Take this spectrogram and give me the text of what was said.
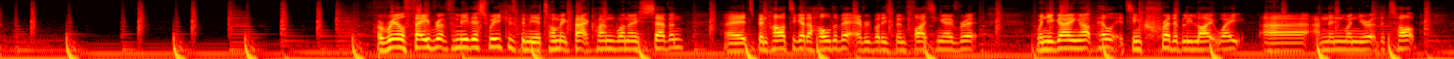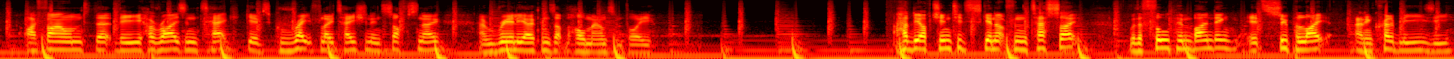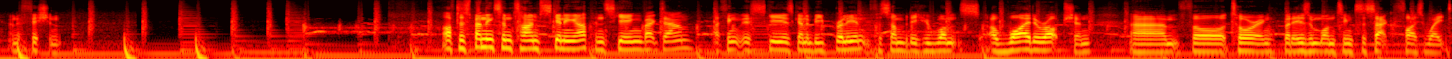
A real favourite for me this week has been the Atomic Backland 107. Uh, it's been hard to get a hold of it, everybody's been fighting over it. When you're going uphill, it's incredibly lightweight, uh, and then when you're at the top, I found that the Horizon Tech gives great flotation in soft snow and really opens up the whole mountain for you. I had the opportunity to skin up from the test site with a full pin binding. It's super light and incredibly easy and efficient. After spending some time skinning up and skiing back down, I think this ski is going to be brilliant for somebody who wants a wider option um, for touring but isn't wanting to sacrifice weight.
